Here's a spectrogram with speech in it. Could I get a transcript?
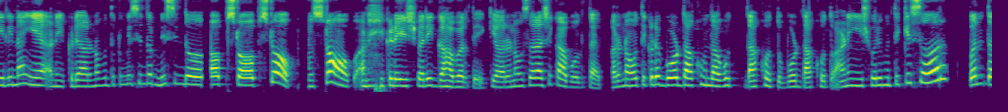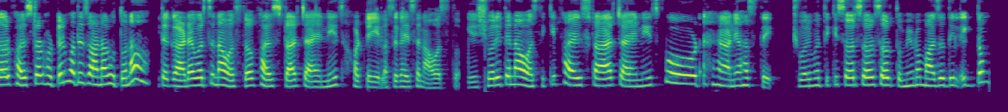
केली नाहीये आणि इकडे अर्णव म्हणतो की मी सिंदूर मी Sindoor stop stop stop stop आणि इकडे ईश्वरी घाबरते की अर्णव सर अशी का बोलतायत? अर्णव तिकडे बोर्ड दाखवून दाखवतो बोर्ड दाखवतो. आणि ईश्वरी म्हणते की सर पण तर फाईव्ह स्टार हॉटेलमध्ये जाणार होतो ना? त्या गाड्यावरचं नाव असतं फाईव्ह स्टार चायनीज हॉटेल असं काहीचं नाव असतं. ईश्वरी ते नाव असते की फाईव्ह स्टार चायनीज फूड आणि हसते. ईश्वरी म्हणते की सर सर सर तुम्ही ना माझं दिल एकदम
